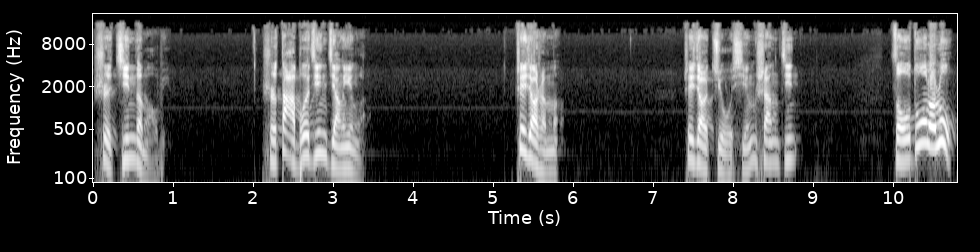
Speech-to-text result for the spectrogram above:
是筋的毛病，是大脖筋僵硬了。这叫什么？这叫久行伤筋。走多了路，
